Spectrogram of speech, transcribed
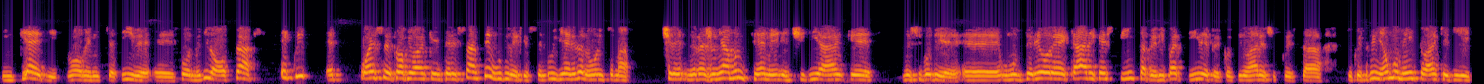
in piedi nuove iniziative e forme di lotta. E qui è, può essere proprio anche interessante e utile che se lui viene da noi, insomma, ce ne ragioniamo insieme e ci dia anche come si può dire, eh, un'ulteriore carica e spinta per ripartire, per continuare su questa, su questa. Quindi è un momento anche di,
